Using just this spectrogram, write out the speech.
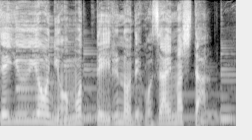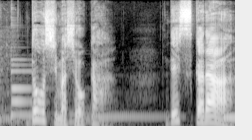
ていうように思っているのでございました。どうしましょうか。ですから、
